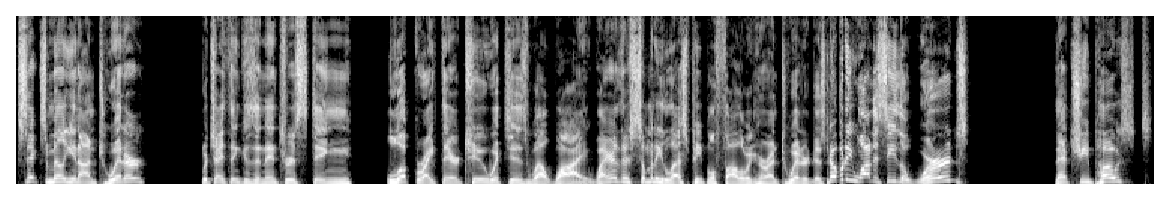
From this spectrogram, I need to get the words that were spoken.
6 million on Twitter, which I think is an interesting look right there, too, which is, well, why? Why are there so many less people following her on Twitter? Does nobody want to see the words that she posts?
